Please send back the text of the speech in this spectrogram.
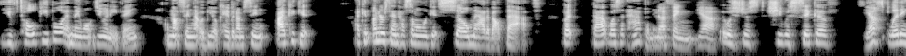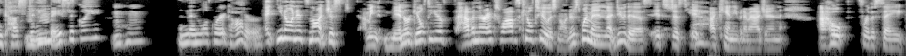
you've told people and they won't do anything. I'm not saying that would be okay, but I'm saying I could get I can understand how someone would get so mad about that. But that wasn't happening. Nothing, yeah. It was just she was sick of yeah. splitting custody mm-hmm. basically. hmm And then look where it got her. And you know, and it's not just I mean, men are guilty of having their ex-wives killed too. It's not just women that do this. It's just yeah. it, I can't even imagine. I hope for the sake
